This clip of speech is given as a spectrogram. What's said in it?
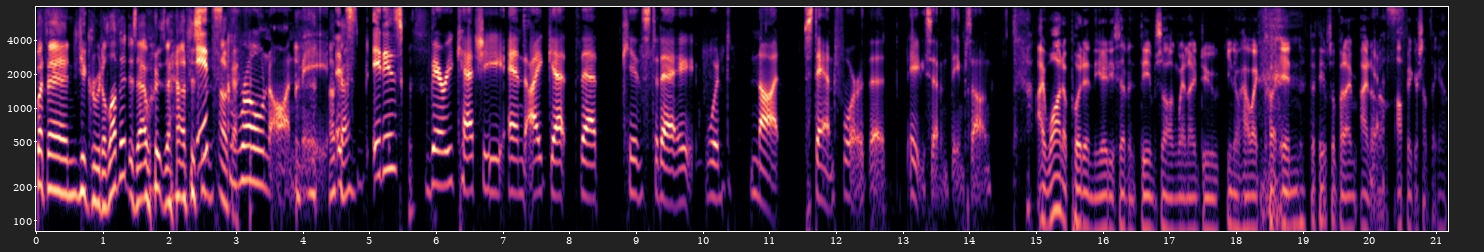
But then you grew to love it. Is that was that how this it's is? Okay. grown on me. Okay. It's it is very catchy, and I get that kids today would not stand for the '87 theme song. I want to put in the 87 theme song when I do, you know how I cut in the theme song, but I'm I don't know. I'll figure something out.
